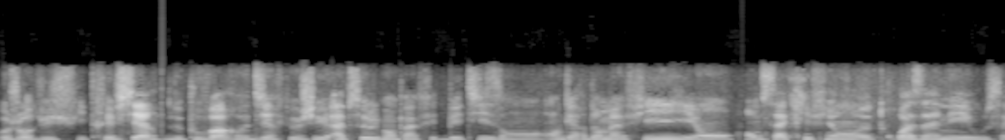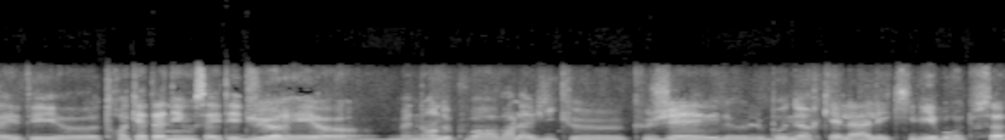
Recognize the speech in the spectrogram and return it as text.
Aujourd'hui, je suis très fière de pouvoir dire que j'ai absolument pas fait de bêtises en, gardant ma fille et en, me sacrifiant euh, trois années où ça a été trois quatre années où ça a été dur et maintenant de pouvoir avoir la vie que que j'ai, le, bonheur qu'elle a, l'équilibre, tout ça.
